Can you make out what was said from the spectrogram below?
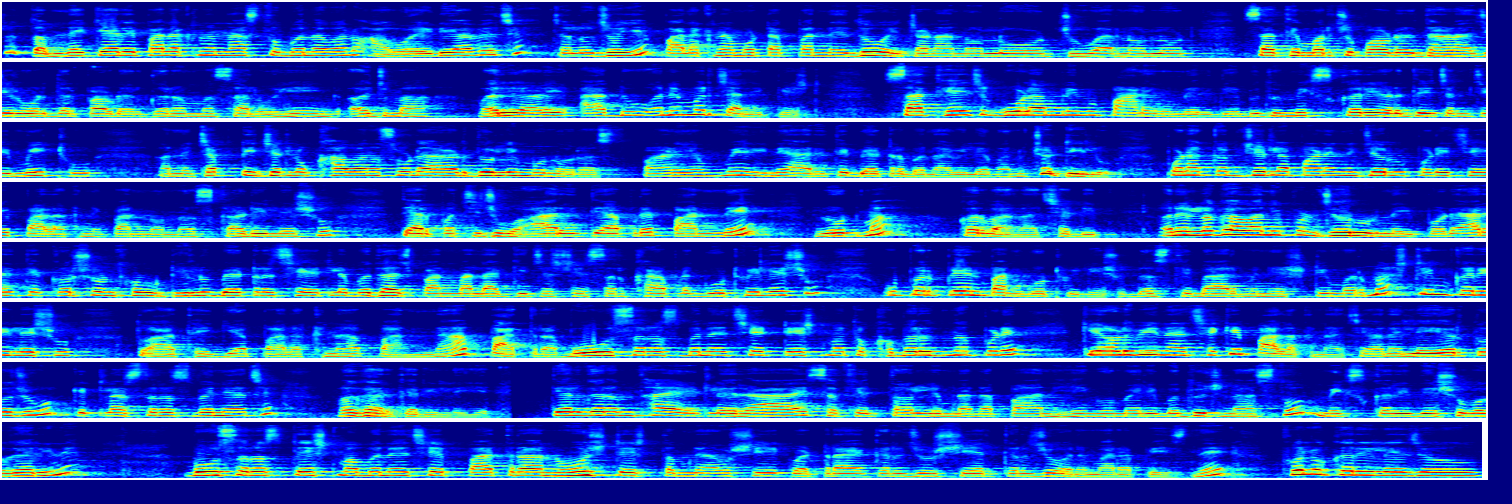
શું તમને ક્યારે પાલકનો નાસ્તો બનાવવાનો આવો આઈડિયા આવે છે? ચલો જોઈએ. પાલકના મોટા પાનને ધોઈ, ચણાનો લોટ, જુવારનો લોટ, સાથે મરચું પાવડર ધાણા જીરું, હળદર પાવડર ગરમ મસાલો, હિંગ, અજમા, વરિયાળી, આદુ અને મરચાંની પેસ્ટ. સાથે જ ગોળ પાણી ઉમેરી દઈએ. બધું મિક્સ કરી અડધી ચમચી મીઠું અને ચપટી જેટલો ખાવાનો સોડા, અડધો લીંબુનો રસ. પાણી ઉમેરીને આ રીતે બેટર બનાવી લેવાનું છે ઢીલું. પોણા કપ જેટલા પાણીની જરૂર પડે છે. પાલકની પાનનો નસ કાઢી લેશું. ત્યાર પછી જુઓ, આ રીતે આપણે પાનને લોટમાં કરવાના છે ડીપ. અને લગાવવાની પણ જરૂર નહીં પડે. આ રીતે કરશો ને થોડું ઢીલું બેટર છે એટલે બધા જ પાનમાં લાગી જશે. સરખા આપણે ગોઠવી લેશું. ઉપર પ્લેન પાન ગોઠવી લેશું. દસથી બાર મિનિટ સ્ટીમરમાં સ્ટીમ કરી લેશું. તો આ થઈ ગયા પાલકના પાનના પાત્રા. બહુ સરસ બને છે. ટેસ્ટમાં તો ખબર જ ન પડે કે અળવીના છે કે પાલકના છે. અને લેયર તો જુઓ કેટલા સરસ બન્યા છે. વઘાર કરી લઈએ. તેલ ગરમ થાય એટલે રાય સફેદ તલ, લીમડાના પાન, હિંગ ઉમેરી બધું જ નાસ્તો મિક્સ કરી દેશું વઘારીને. બહુ સરસ ટેસ્ટમાં બને છે. પાત્રાનો જ ટેસ્ટ તમને આવશે. એકવાર ટ્રાય કરજો શેર કરજો અને મારા પેજને ફોલો કરી લેજો.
